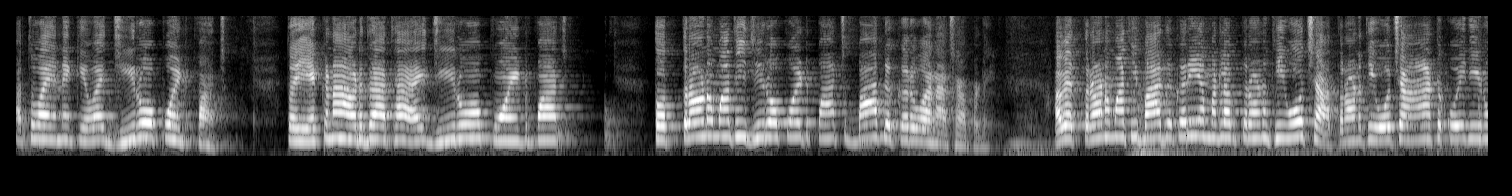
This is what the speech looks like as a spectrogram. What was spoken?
અથવા એને કહેવાય ઝીરો પોઈન્ટ પાંચ. તો એકના અડધા થાય જીરો પોઈન્ટ પાંચ. તો ત્રણમાંથી જીરો પોઈન્ટ પાંચ બાદ કરવાના છે આપણે. હવે ત્રણમાંથી બાદ કરીએ, મતલબ ત્રણથી ઓછા ત્રણથી ઓછા આઠ કોઈ દી ન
